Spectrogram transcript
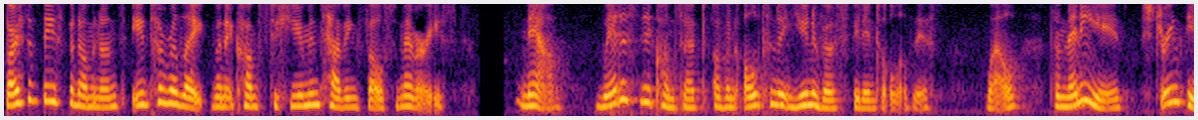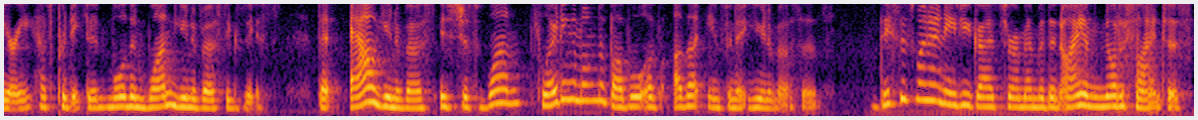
both of these phenomenons interrelate when it comes to humans having false memories. Now, where does the concept of an alternate universe fit into all of this? Well, for many years, string theory has predicted more than one universe exists, that our universe is just one floating among the bubble of other infinite universes. This is when I need you guys to remember that I am not a scientist,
